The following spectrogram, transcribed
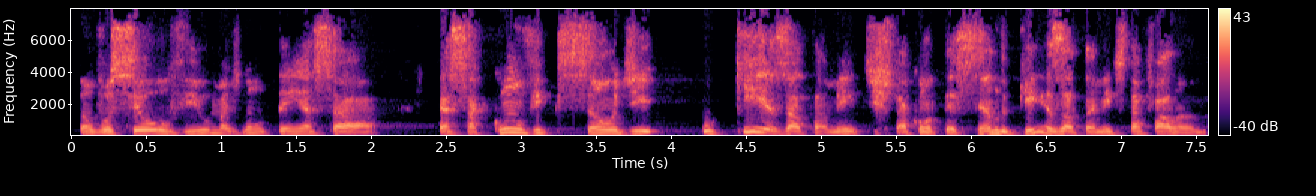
Então você ouviu, mas não tem essa, essa convicção de o que exatamente está acontecendo, quem exatamente está falando.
